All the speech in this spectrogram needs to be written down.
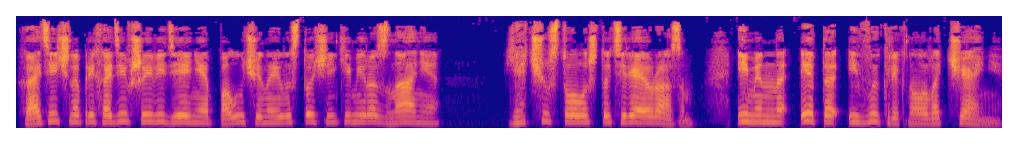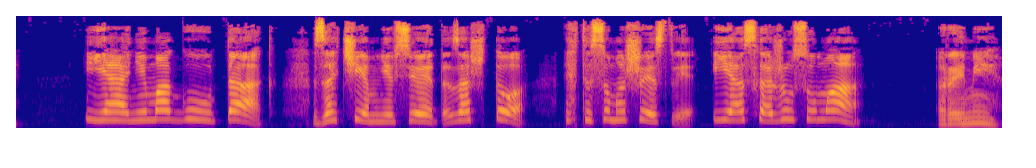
хаотично приходившие видения, полученные в источнике мира знания. Я чувствовала, что теряю разум. Именно это и выкрикнула в отчаянии. «Я не могу так! Зачем мне все это? За что? Это сумасшествие! Я схожу с ума!» «Реми!»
